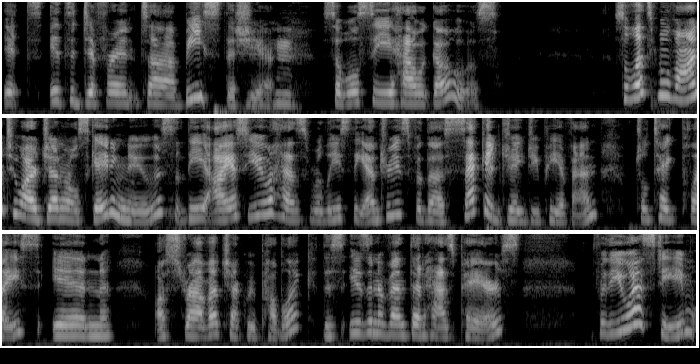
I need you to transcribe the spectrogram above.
it's it's a different uh, beast this year. Mhm. So we'll see how it goes. So let's move on to our general skating news. The ISU has released the entries for the second JGP event, which will take place in Ostrava, Czech Republic. This is an event that has pairs. For the US team,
